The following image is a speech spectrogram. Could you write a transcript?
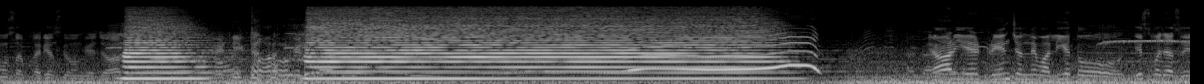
हूँ सब खैरियत से होंगे जो ठीक ठाक होंगे। यार ये ट्रेन चलने वाली है तो इस वजह से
